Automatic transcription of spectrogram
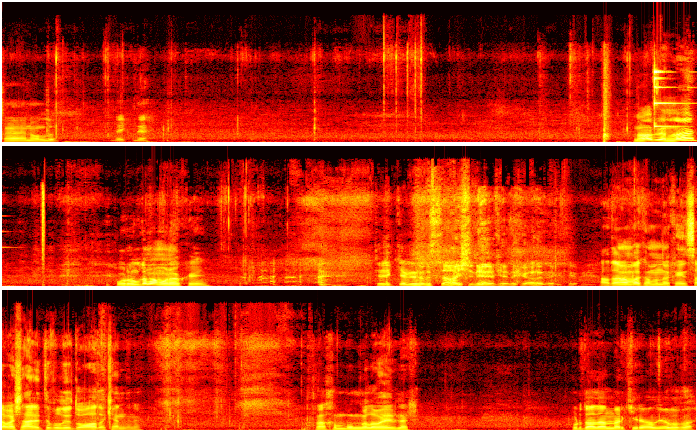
He ne oldu? Bekle. Ne yapıyorsun lan? Vuruldum amına koyayım. Çocukken biz bu savaşı ne yapıyorduk ama Adama bak amına koyayım. Savaş aleti buluyor doğada kendine. Bakın bungalov evler. Burada adamlar kiralıyor baba.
